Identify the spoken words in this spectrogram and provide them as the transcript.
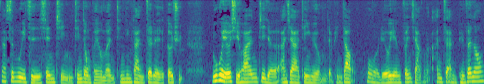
那事不宜迟，先请听众朋友们听听看这类的歌曲。如果有喜欢，记得按下订阅我们的频道。或留言分享、按赞、评分哦。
